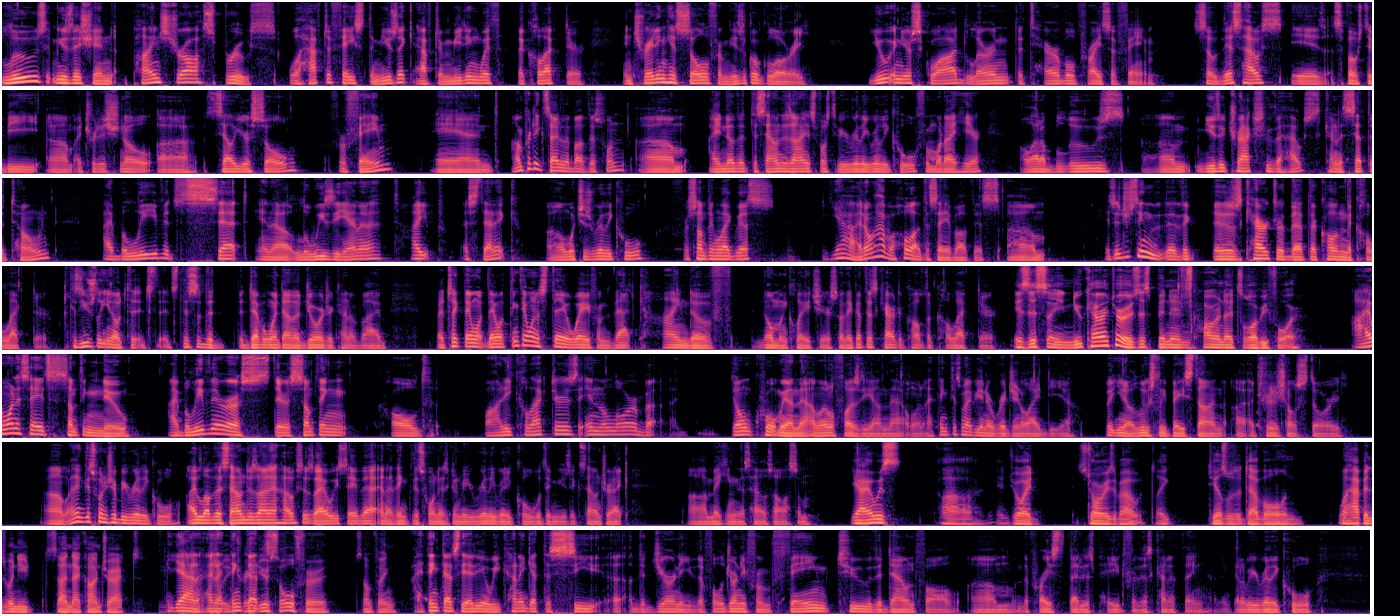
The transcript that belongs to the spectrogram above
Blues musician Pine Straw Spruce will have to face the music after meeting with the Collector and trading his soul for musical glory. You and your squad learn the terrible price of fame. So this house is supposed to be um, a traditional uh, sell your soul for fame, and I'm pretty excited about this one. Um, I know that the sound design is supposed to be really, really cool, from what I hear. A lot of blues um, music tracks through the house kind of set the tone. I believe it's set in a Louisiana type aesthetic, uh, which is really cool for something like this. Yeah, I don't have a whole lot to say about this. Um, it's interesting that the, there's a character that they're calling the collector because usually you know it's, it's, it's this is the the devil went down to Georgia kind of vibe, but it's like they want they want, think they want to stay away from that kind of nomenclature. So they got this character called the collector. Is this a new character, or has this been in Horror Nights lore before? I want to say it's something new. I believe there are there's something called body collectors in the lore, but don't quote me on that. I'm a little fuzzy on that one. I think this might be an original idea, but you know, loosely based on a, a traditional story. Um, I think this one should be really cool. I love the sound design of houses. I always say that, and I think this one is going to be really, really cool with the music soundtrack. uh, making this house awesome. Yeah, I always uh, enjoyed stories about like deals with the devil and what happens when you sign that contract. Yeah, and, and I think that's your soul for something. I think that's the idea. We kind of get to see uh, the journey, the full journey from fame to the downfall, um, the price that is paid for this kind of thing. I think that'll be really cool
